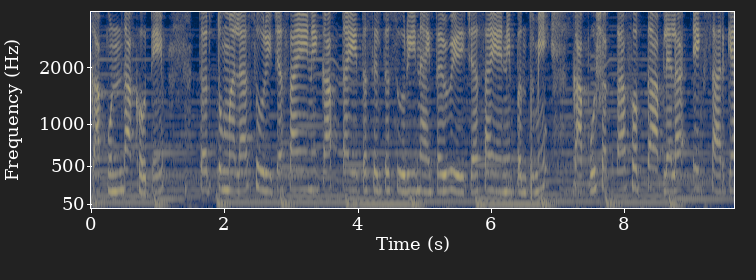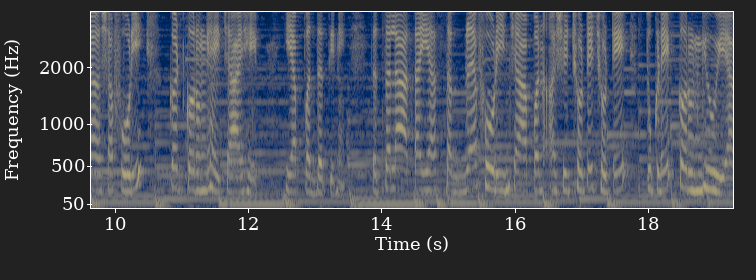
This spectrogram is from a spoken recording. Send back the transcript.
कापून दाखवते. तर तुम्हाला सुरीच्या साहाय्याने कापता येत असेल तर सुरी नाहीतर विळीच्या साहाय्याने पण तुम्ही कापू शकता. फक्त आपल्याला एकसारख्या अशा फोडी कट करून घ्यायच्या आहे या पद्धतीने. तर चला आता ह्या सगळ्या फोडींच्या आपण असे छोटे छोटे तुकडे करून घेऊया.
